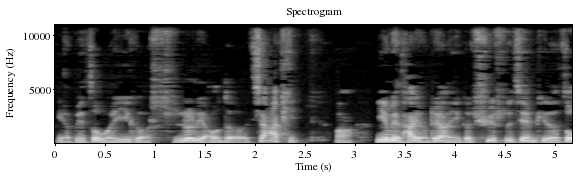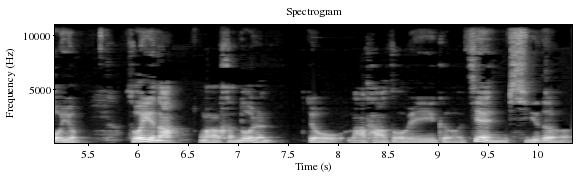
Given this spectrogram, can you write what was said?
也被作为一个食疗的佳品啊，因为它有这样一个祛湿健脾的作用，所以呢啊很多人就拿它作为一个健脾的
